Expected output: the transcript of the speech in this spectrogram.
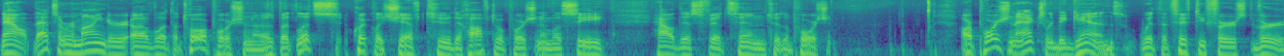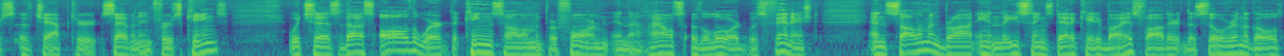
Now, that's a reminder of what the Torah portion is, but let's quickly shift to the Haftorah portion and we'll see how this fits into the portion. Our portion actually begins with the 51st verse of chapter 7 in 1 Kings, which says, Thus all the work that King Solomon performed in the house of the Lord was finished, and Solomon brought in these things dedicated by his father, the silver and the gold,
